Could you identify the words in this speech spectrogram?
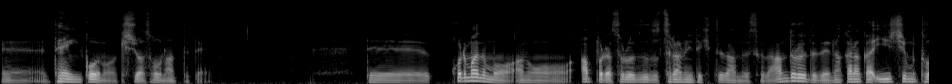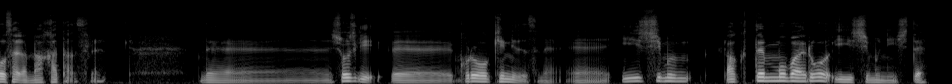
えー、10以降の機種はそうなってて。で、これまでも、あの、アップルはそれをずっと貫いてきてたんですけど、Android でなかなか eSIM 搭載がなかったんですね。で、正直、えー、これを機にですね、えー、eSIM、楽天モバイルを eSIM にして、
